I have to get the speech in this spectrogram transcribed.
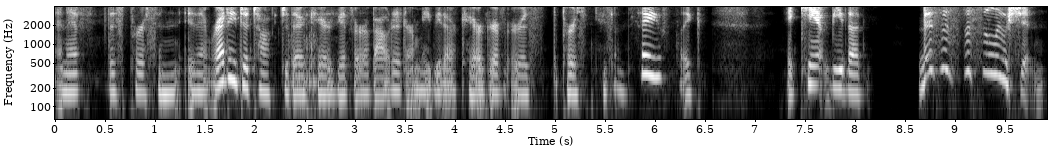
And if this person isn't ready to talk to their caregiver about it, or maybe their caregiver is the person who's unsafe, like it can't be that this is the solution.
